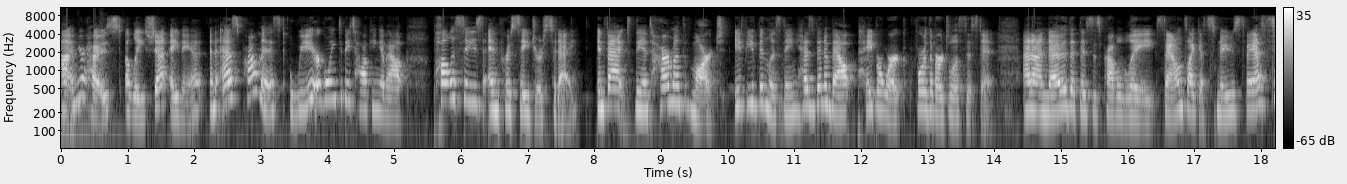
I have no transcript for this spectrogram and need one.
I'm your host, Alicia Avant, and as promised, we are going to be talking about policies and procedures today. In fact, the entire month of March, if you've been listening, has been about paperwork for the virtual assistant. And I know that this is probably sounds like a snooze fest,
